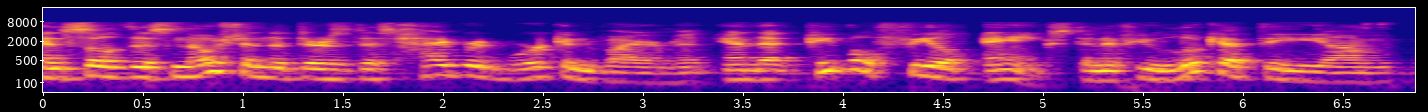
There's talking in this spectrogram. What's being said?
And so this notion that there's this hybrid work environment and that people feel angst and if you look at the um,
